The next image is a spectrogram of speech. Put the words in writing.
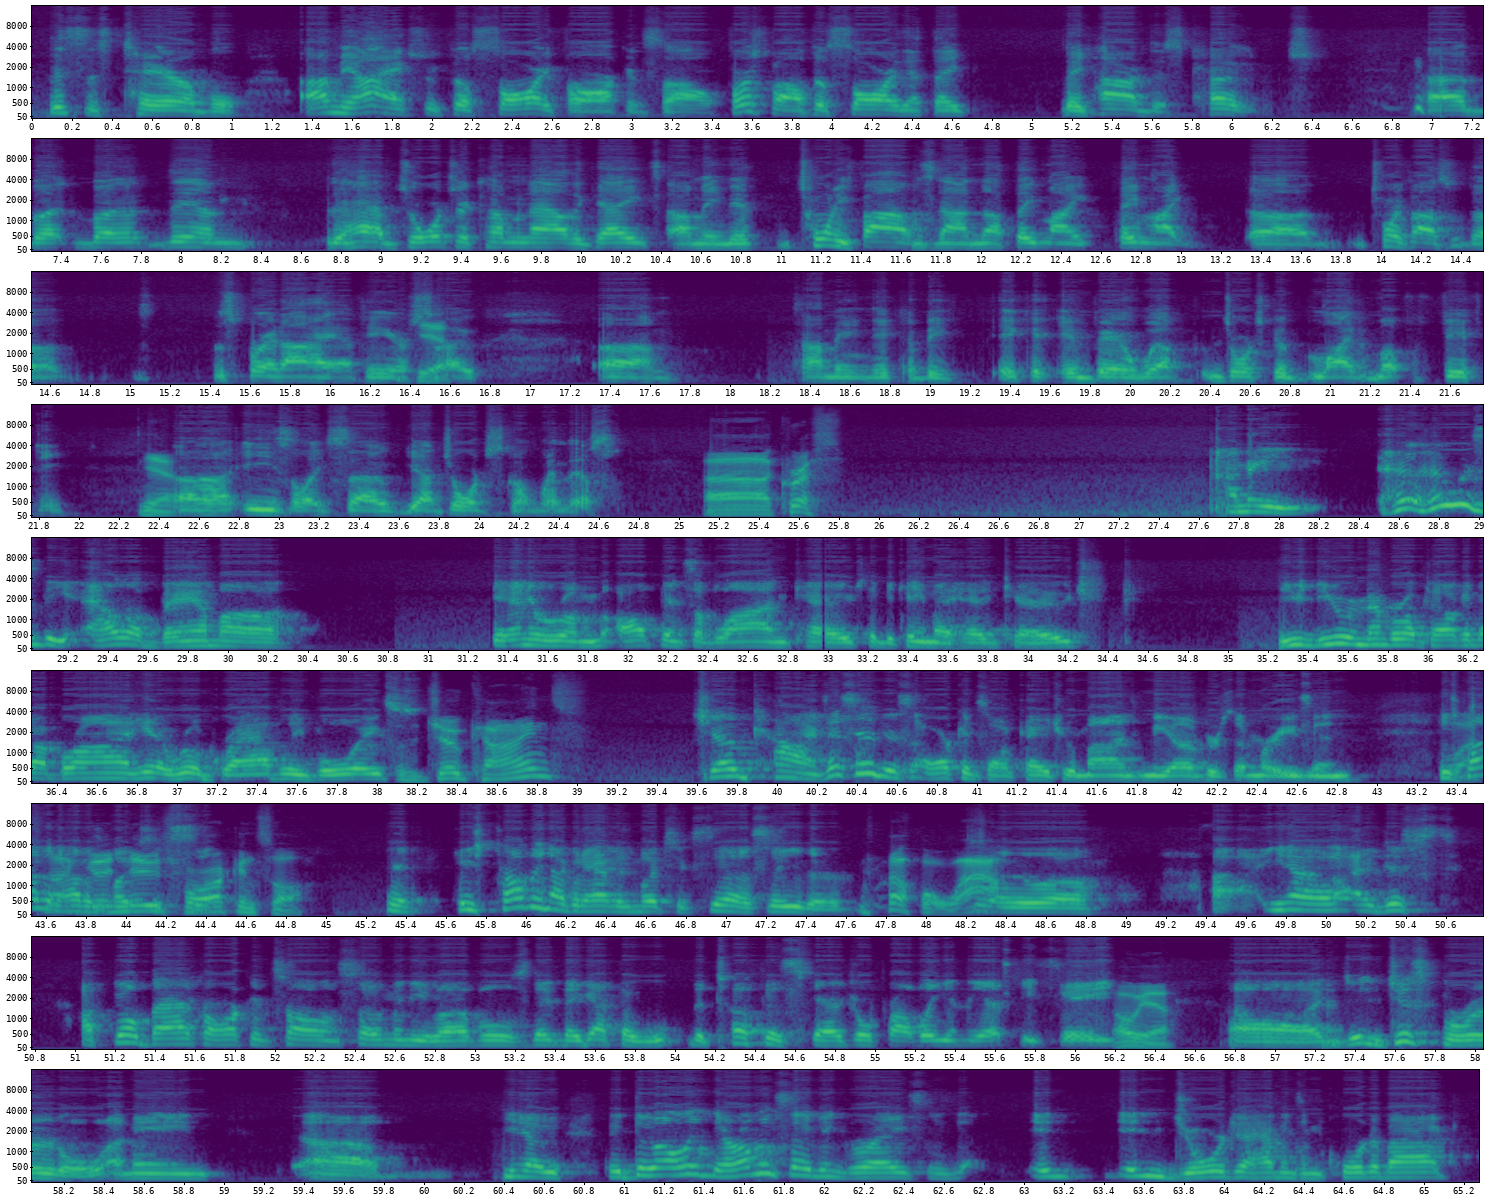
This is terrible. I mean, I actually feel sorry for Arkansas. First of all, I feel sorry that they they hired this coach, uh, but but then to have Georgia coming out of the gates. I mean, if 25 is not enough. They might they might uh, 25 is the the spread I have here. Yeah. So. Um, I mean, it could be it could it very well George could light them up for fifty. Yeah, uh, easily. So yeah, Georgia's going to win this. Uh, Chris. I mean, who, who was the Alabama interim offensive line coach that became a head coach? Do you, do you remember what I'm talking about, Brian? He had a real gravelly voice. Was it Joe Kines? Joe Kines. That's who this Arkansas coach reminds me of for some reason. He's well, probably not good news success. for Arkansas he's probably not going to have as much success either. Oh wow! So, uh, I, you know, I just I feel bad for Arkansas on so many levels. They they got the the toughest schedule probably in the SEC. Oh yeah, uh, j- just brutal. I mean, uh, you know, they do only their only saving grace is in in Georgia having some quarterback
